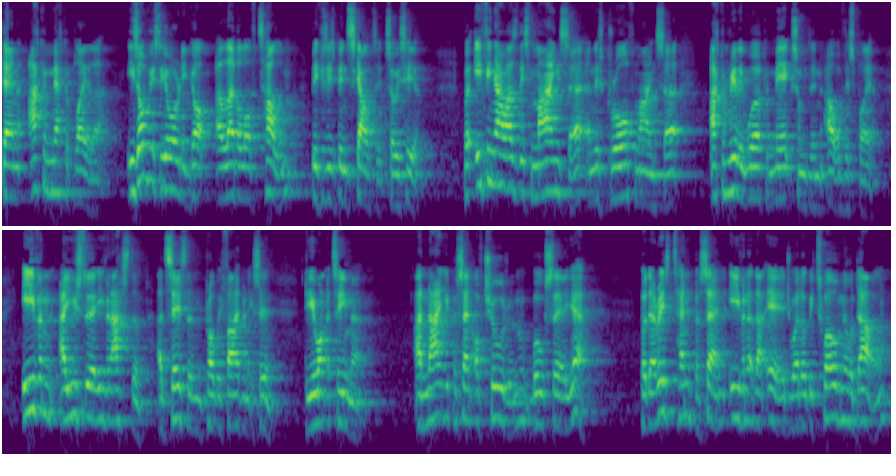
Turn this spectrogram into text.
then I can make a player there. He's obviously already got a level of talent because he's been scouted, so he's here. But if he now has this mindset and this growth mindset, I can really work and make something out of this player. Even I used to even ask them, I'd say to them probably five minutes in, Do you want a teammate? And 90% of children will say, Yeah. But there is 10%, even at that age, where they'll be 12 0 down,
